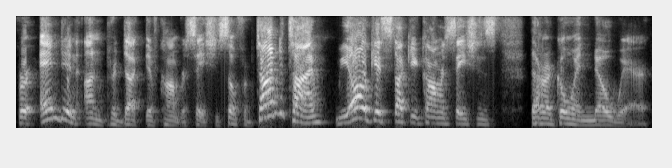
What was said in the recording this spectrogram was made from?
for ending unproductive conversations. So, from time to time, we all get stuck in conversations that are going nowhere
